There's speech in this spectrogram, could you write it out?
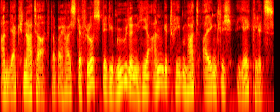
an der Knatter. Dabei heißt der Fluss, der die Mühlen hier angetrieben hat, eigentlich Jäglitz.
